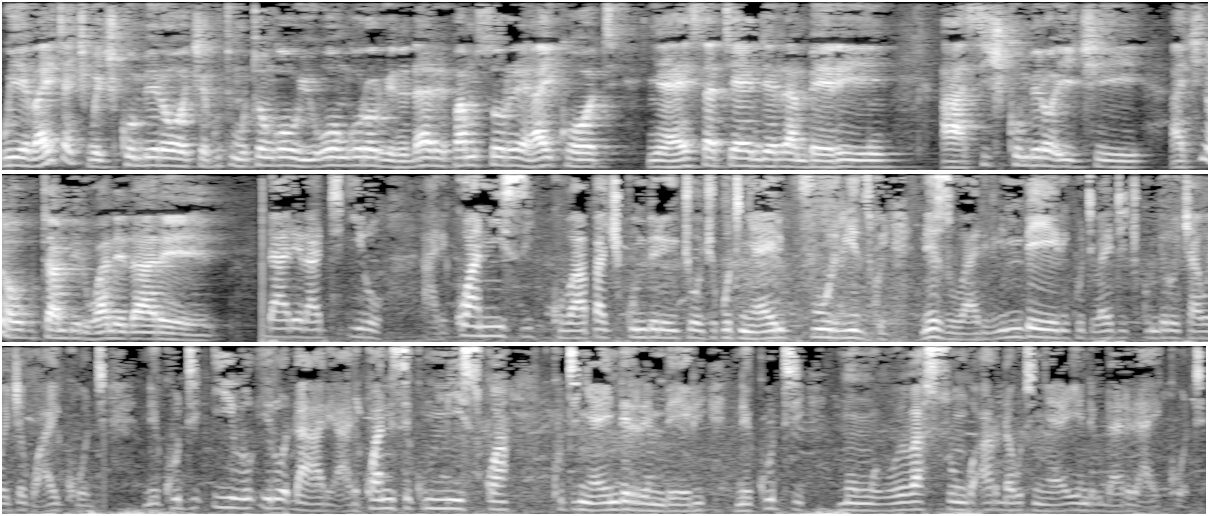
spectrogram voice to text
uye vaita chimwe chikumbiro chekuti mutongo uyu uongororwe nedare repamusoro rehigh court nyaya isati yaenderera mberi asi chikumbiro ichi hachinawo kutambirwa nedare. Dare rati iro harikwanisi kuvapa chikumbiro ichocho kuti nyaya ripfuuridzwe nezuva riri mberi kuti vaite chikumbiro chavo chekuhigh court. Nekuti iro, iro dare harikwanisi kumiswa kuti nyaya ienderere mberi nekuti mumwe wevasungwa ari kuda kuti nyaya iende kudare rehigh court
